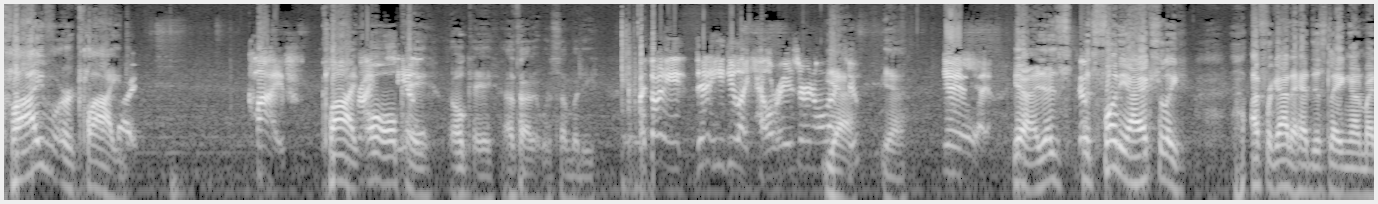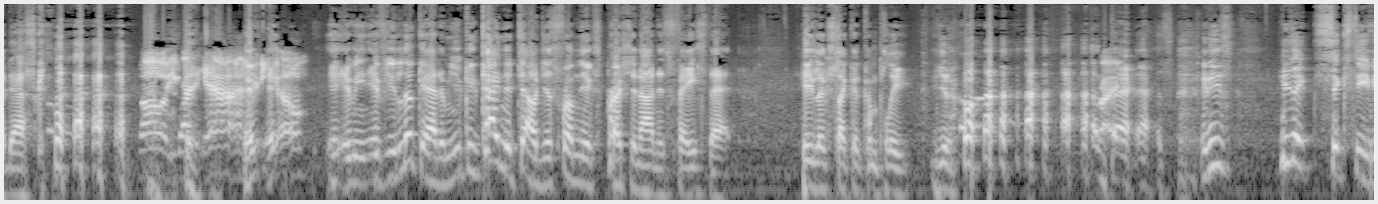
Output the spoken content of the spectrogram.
Clive or Clyde? Right. Clive. Clive. Right, Oh, yeah. okay. Okay. I thought it was somebody. I thought he didn't he do like Hellraiser and all that too? Yeah. Yeah, yeah, yeah. Yeah. It's, it's funny. I actually, I forgot I had this laying on my desk. Oh, you got. Yeah, there you It- go. I mean, if you look at him, you can kind of tell just from the expression on his face that he looks like a complete, you know, badass. And he's he's like sixty.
